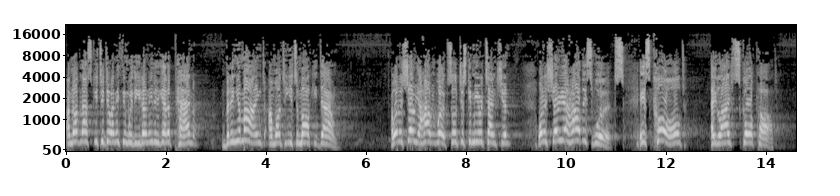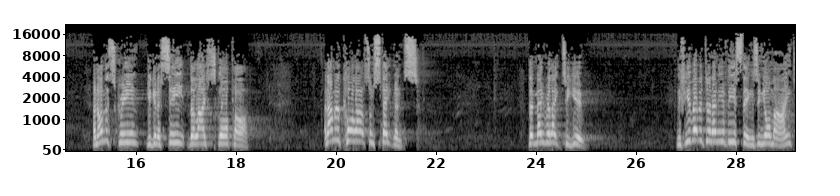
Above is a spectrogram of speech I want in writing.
I'm not going to ask you to do anything with it. You don't need to get a pen. But in your mind, I'm wanting you to mark it down. I want to show you how it works. So just give me your attention. I want to show you how this works. It's called a life scorecard. And on the screen, you're going to see the life scorecard. And I'm going to call out some statements that may relate to you. And if you've ever done any of these things in your mind,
